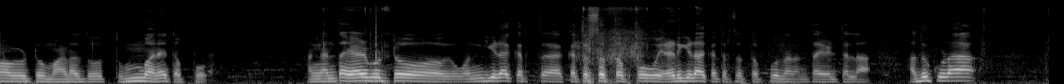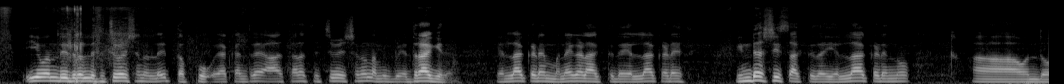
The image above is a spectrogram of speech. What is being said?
ಮಾಡಿಬಿಟ್ಟು ಮಾಡೋದು ತುಂಬಾ ತಪ್ಪು. ಹಂಗಂತ ಹೇಳ್ಬಿಟ್ಟು ಒಂದು ಗಿಡ ಕತ್ ಕತ್ತರಿಸೋದು ತಪ್ಪು, ಎರಡು ಗಿಡ ಕತ್ತರಿಸೋದು ತಪ್ಪು ನಾನು ಅಂತ ಹೇಳ್ತಲ್ಲ ಅದು ಕೂಡ ಈ ಒಂದು ಇದರಲ್ಲಿ ಸಿಚುವೇಶನಲ್ಲಿ ತಪ್ಪು. ಯಾಕಂದರೆ ಆ ಥರ ಸಿಚುವೇಶನು ನಮಗೆ ಎದುರಾಗಿದೆ. ಎಲ್ಲ ಕಡೆ ಮನೆಗಳಾಗ್ತಿದೆ, ಎಲ್ಲ ಕಡೆ ಇಂಡಸ್ಟ್ರೀಸ್ ಆಗ್ತಿದೆ, ಎಲ್ಲ ಕಡೆಯೂ ಒಂದು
